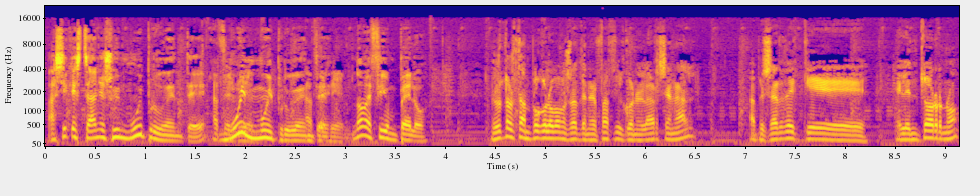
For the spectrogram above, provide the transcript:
Así que este año soy muy prudente, ¿eh? Haces muy, bien, muy prudente. No me fío un pelo. Nosotros tampoco lo vamos a tener fácil con el Arsenal, a pesar de que el entorno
